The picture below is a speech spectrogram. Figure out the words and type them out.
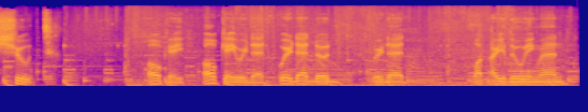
Shoot. Okay. Okay, we're dead. We're dead, dude. We're dead. What are you doing, man?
